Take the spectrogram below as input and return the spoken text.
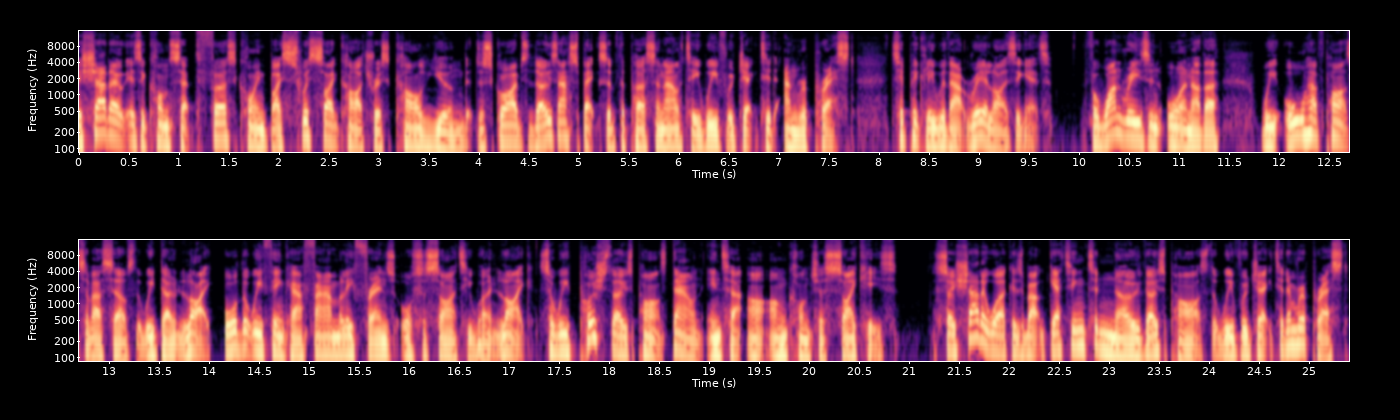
The shadow is a concept first coined by Swiss psychiatrist Carl Jung that describes those aspects of the personality we've rejected and repressed, typically without realizing it. For one reason or another, we all have parts of ourselves that we don't like, or that we think our family, friends, or society won't like. So we push those parts down into our unconscious psyches. So, shadow work is about getting to know those parts that we've rejected and repressed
